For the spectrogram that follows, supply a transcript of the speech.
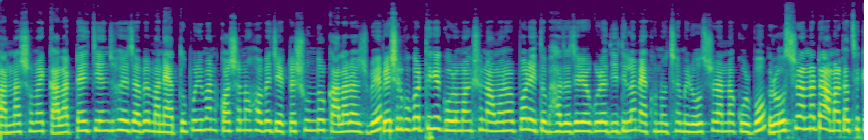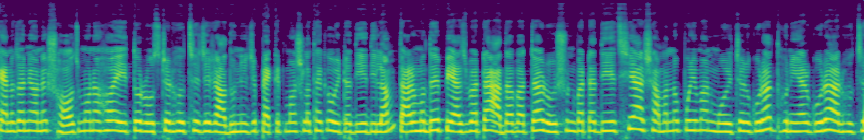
রান্নার সময় কালারটাই চেঞ্জ হয়ে যাবে। মানে এত পরিমাণ কষানো হবে যে একটা সুন্দর কালার আসবে। প্রেশার কুকার থেকে গরু মাংস নামানোর পর এই তো ভাজা জিরা গুঁড়া দিয়ে দিলাম। এখন হচ্ছে আমি রোস্ট রান্না করব। রোস্ট রান্নাটা আমার কাছে কেন জানি অনেক সহজ মনে হয়। এই তো রোস্টের হচ্ছে যে রাঁধুনির যে প্যাকেট মশলা থাকে ওইটা দিয়ে দিলাম। তার মধ্যে পেঁয়াজ বাটা, আদা বাটা, রসুন বাটা দিয়েছি আর সামান্য পরিমাণ মরিচের গুঁড়া, ধনিয়ার গুঁড়া আর হচ্ছে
